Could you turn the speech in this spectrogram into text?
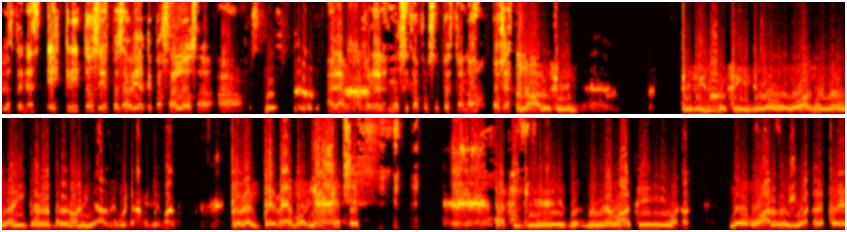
los tenés escritos y después habría que pasarlos a, a, a, la, a ponerles música, por supuesto, ¿no? O ya está. Claro, sí. Sí, sí, no, sí, yo lo, lo armo y grabo una guitarra para no olvidarme, porque también tengo la guitarra de memoria. así que lo, lo grabo así, y bueno, lo guardo y bueno, después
